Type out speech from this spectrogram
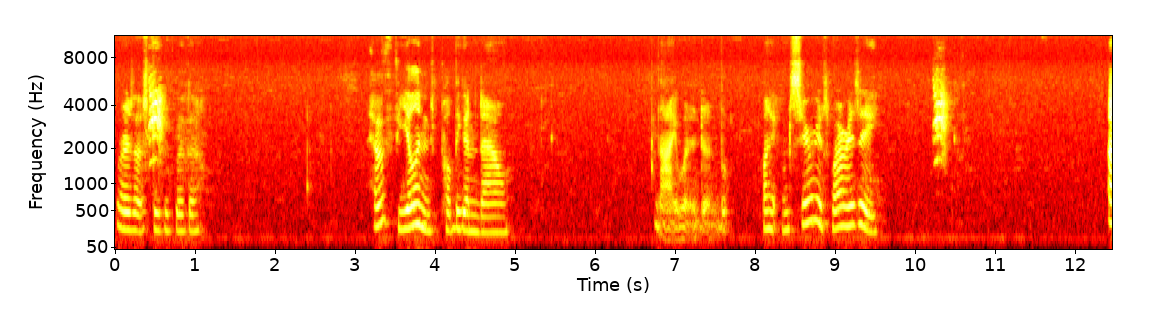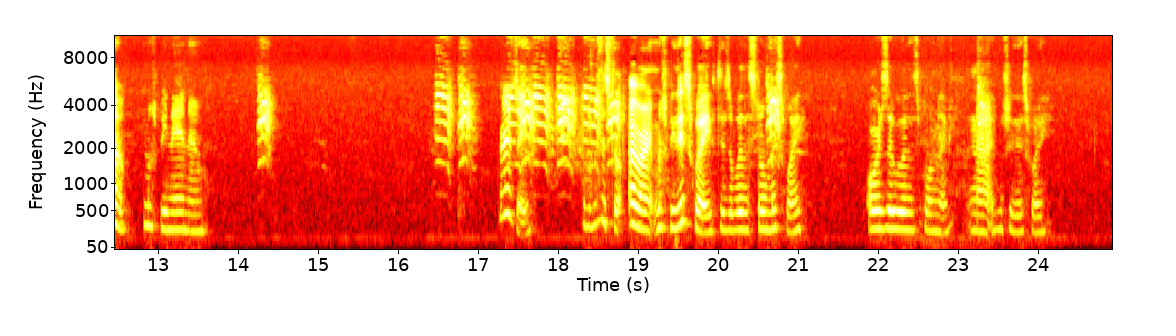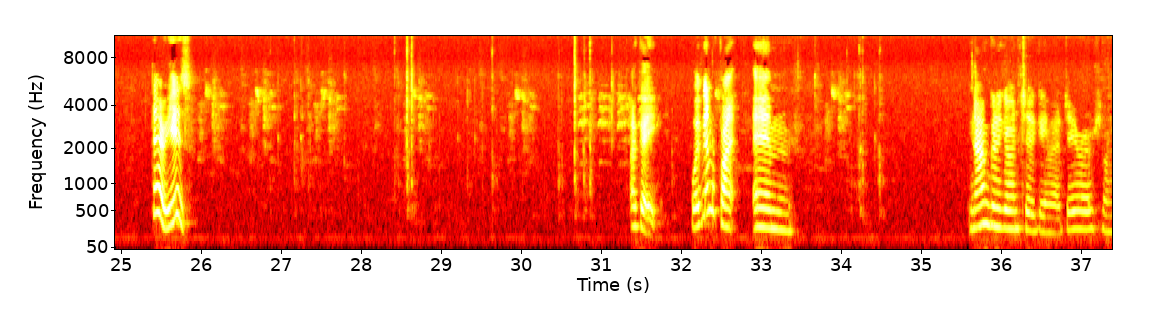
Where is that stupid wither? I have a feeling he's probably gone down. Nah, he wouldn't have done, but like, I'm serious, where is he? Oh, must be near now. Where is he? Oh, the wither Oh, right, must be this way if there's a wither storm this way. Or is there a wither storm there? Nah, it must be this way. There he is. Okay, we're gonna find um now I'm gonna go into a game mode zero so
